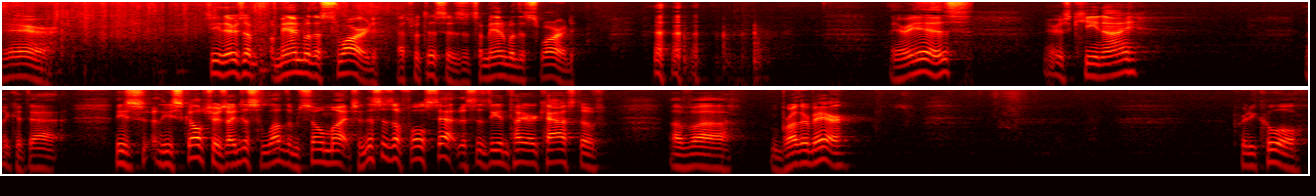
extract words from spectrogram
There. See, there's a, a, man with a sword. That's what this is. It's a man with a sword. there he is. There's Kenai. Look at that. These, these sculptures, I just love them so much. And this is a full set. This is the entire cast of, of uh, Brother Bear. Pretty cool.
